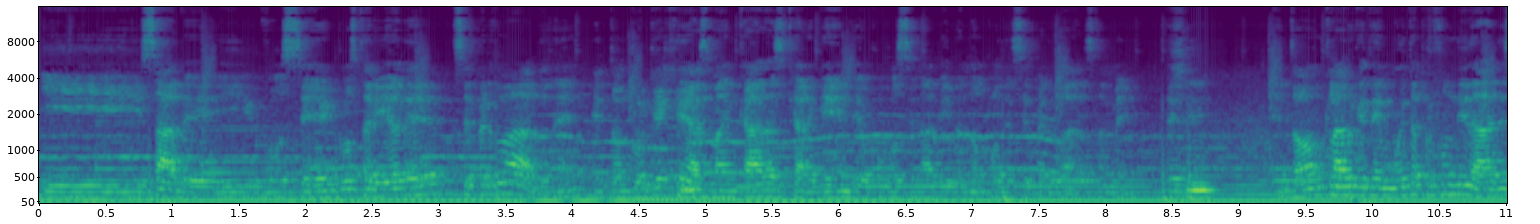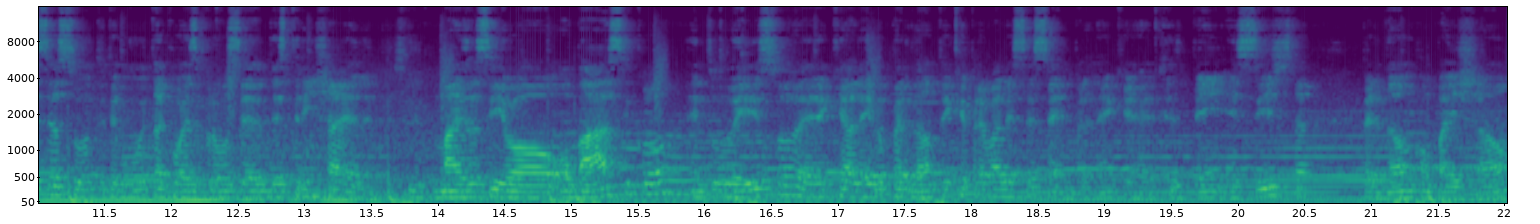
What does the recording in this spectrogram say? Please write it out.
E, sabe, e você gostaria de ser perdoado, né? Então por que, que as mancadas que alguém deu com você na vida não podem ser perdoadas também? entende? Sim, Então, claro que tem muita profundidade esse assunto e tem muita coisa para você destrinchar ele. sim. Mas assim, o, o básico em tudo isso é que a lei do perdão tem que prevalecer sempre, né? Que tem, exista perdão, compaixão,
